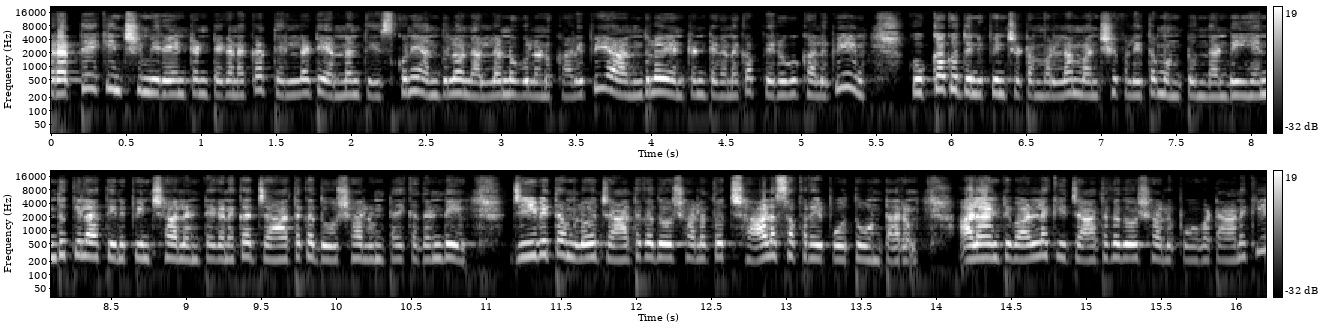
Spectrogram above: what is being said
ప్రత్యేకించి మీరు ఏంటంటే కనుక తెల్లటి అన్నం తీసుకుని అందులో నల్ల నువ్వులను కలిపి అందులో ఏంటంటే కనుక పెరుగు కలిపి కుక్కకు తినిపించడం వల్ల మంచి ఫలితం ఉంటుందండి. ఎందుకు ఇలా తినిపించాలంటే కనుక జాతక దోషాలు దోషాలు ఉంటాయి కదండి. జీవితంలో జాతక దోషాలతో చాలా సఫర్ అయిపోతూ ఉంటారు. అలాంటి వాళ్ళకి జాతక దోషాలు పోవటానికి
